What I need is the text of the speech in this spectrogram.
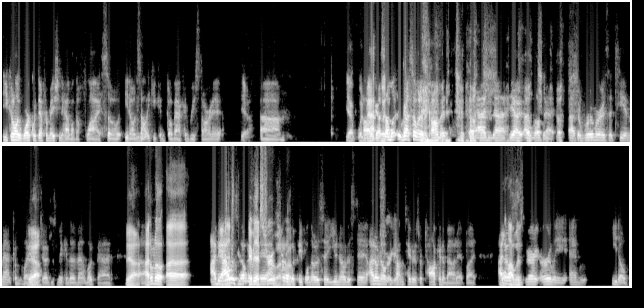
you can only work with information you have on the fly. So you know, it's mm-hmm. not like you can go back and restart it. Yeah. Um, yeah, when uh, Matt, we got someone we got someone in the comments, and uh, yeah, I love that. Uh, the rumor is that T and Matt complain yeah. the judge is making the event look bad. Yeah, uh, I don't know. I mean, I was maybe that's it. true. Sure other people noticed it. You noticed it. I don't know sure, if the yeah. commentators were talking about it, but I well, noticed I was... it very early, and you know,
